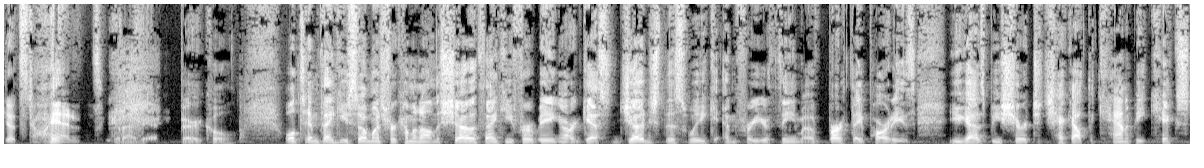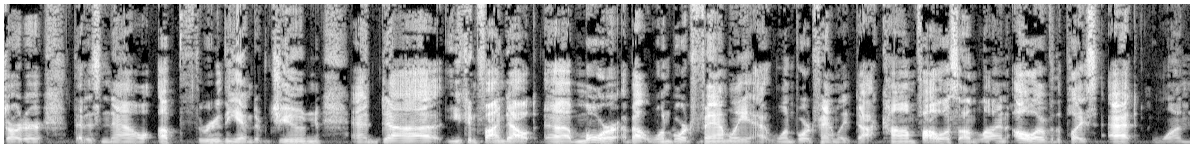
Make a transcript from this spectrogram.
gets to win. it's a good idea. Very cool. Well, Tim, thank you so much for coming on the show. Thank you for being our guest judge this week and for your theme of birthday parties. You guys be sure to check out the Canopy Kickstarter that is now up through the end of June. And uh, you can find out uh, more about One Board Family at oneboardfamily.com. Follow us online all over the place at One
